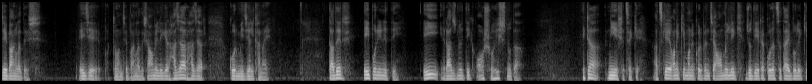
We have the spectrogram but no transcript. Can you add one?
যে বাংলাদেশ, এই যে বর্তমান যে বাংলাদেশ, আওয়ামী লীগের হাজার হাজার কর্মী জেলখানায়, তাদের এই পরিণতি, এই রাজনৈতিক অসহিষ্ণুতা, এটা নিয়ে এসেছে কে? আজকে অনেকে মনে করবেন যে আওয়ামী লীগ যদি এটা করেছে তাই বলে কি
